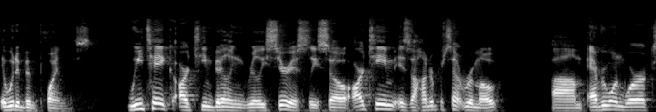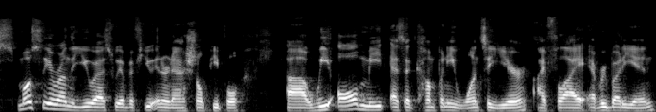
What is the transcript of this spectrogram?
it would have been pointless. We take our team building really seriously. So our team is 100% remote. Um, everyone works mostly around the US. We have a few international people. Uh, we all meet as a company once a year. I fly everybody in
